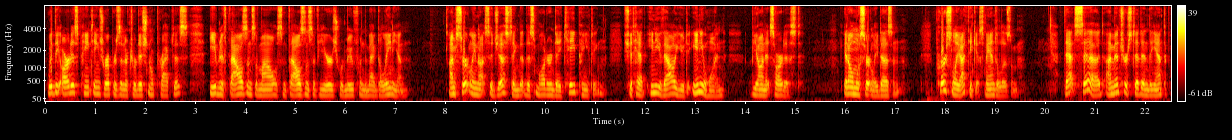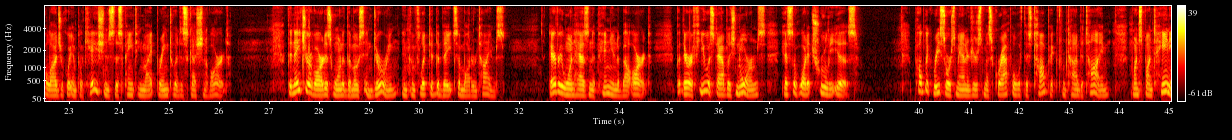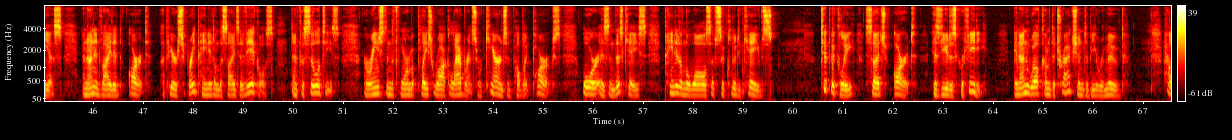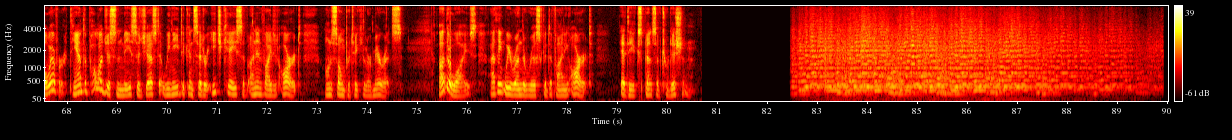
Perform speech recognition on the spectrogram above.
Would the artist's paintings represent a traditional practice, even if thousands of miles and thousands of years removed from the Magdalenian? I'm certainly not suggesting that this modern day cave painting should have any value to anyone beyond its artist. It almost certainly doesn't. Personally, I think it's vandalism. That said, I'm interested in the anthropological implications this painting might bring to a discussion of art. The nature of art is one of the most enduring and conflicted debates of modern times. Everyone has an opinion about art, but there are few established norms as to what it truly is. Public resource managers must grapple with this topic from time to time when spontaneous and uninvited art appears spray painted on the sides of vehicles and facilities, arranged in the form of place rock labyrinths or cairns in public parks, or, as in this case, painted on the walls of secluded caves. Typically, such art is viewed as graffiti, an unwelcome detraction to be removed. However, the anthropologist in me suggests that we need to consider each case of uninvited art on its own particular merits. Otherwise, I think we run the risk of defining art at the expense of tradition.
